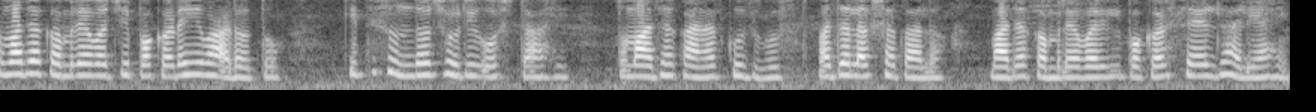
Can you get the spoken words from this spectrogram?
तो माझ्या कमरेवरची पकडही वाढवतो. किती सुंदर छोटी गोष्ट आहे. तो माझ्या कानात कुजबूज माझ्या लक्षात आलं माझ्या कमरेवरील पकड सेल झाली आहे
